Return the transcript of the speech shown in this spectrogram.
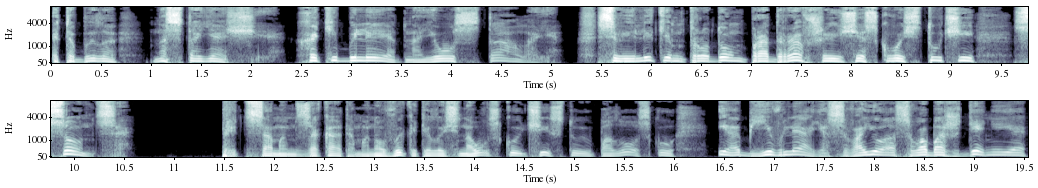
Это было настоящее, хоть и бледное усталое, с великим трудом продравшееся сквозь тучи солнце. Пред самым закатом оно выкатилось на узкую чистую полоску и, объявляя свое освобождение,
